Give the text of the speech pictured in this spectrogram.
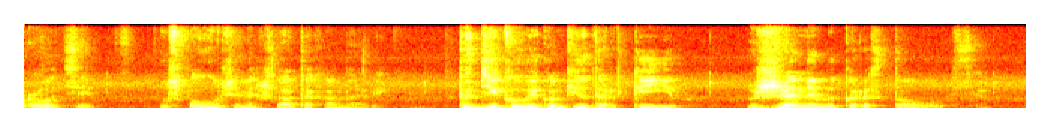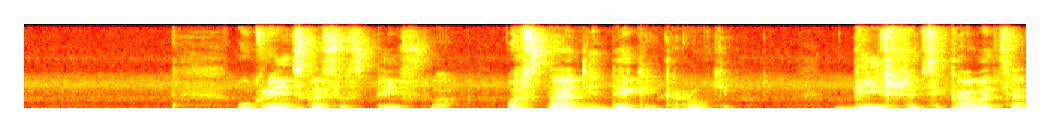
році у Сполучених Штатах Америки. Тоді, коли комп'ютер Київ вже не використовувався. Українське суспільство останні декілька років більше цікавиться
